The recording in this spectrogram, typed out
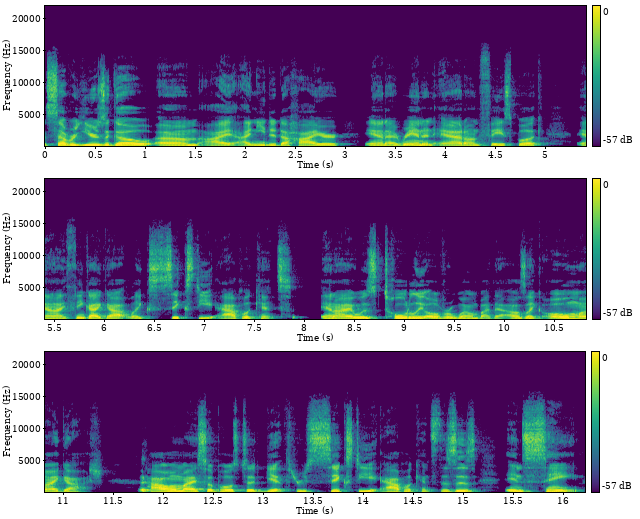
several years ago. Um, i i needed to hire and i ran an ad on facebook and i think i got like 60 applicants and i was totally overwhelmed by that. I was like oh my gosh how am i supposed to get through 60 applicants? This is insane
